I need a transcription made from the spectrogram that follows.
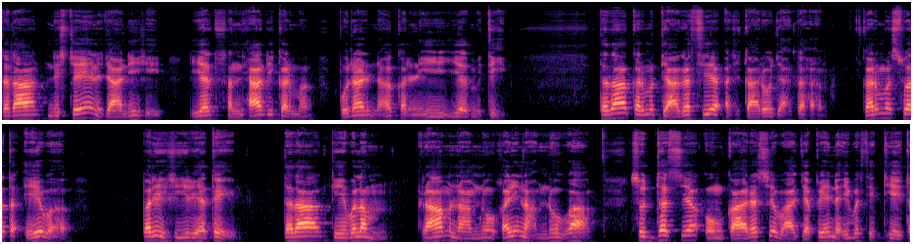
तदा निश्चयेन जानीहि यत् संध्यादिकर्म पुनर्न करणीयमिति तदा कर्म त्यागस्य अधिकारो जातः। कर्म स्वत एव परिह्रियते तदा केवल रामनामनो हरिनामनो वा शुद्ध से ओंकार से वा जपे नैव सिद्ध्येत।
